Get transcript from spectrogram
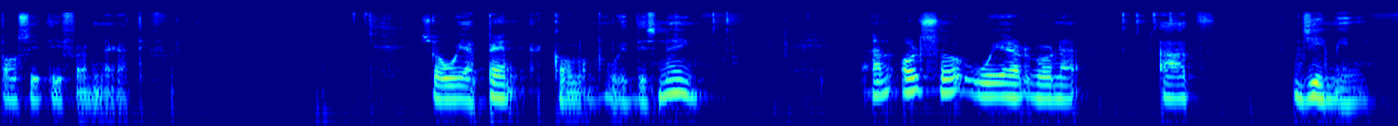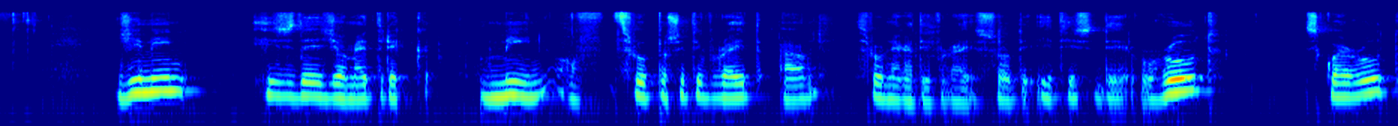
positive and negative. So we append a column with this name. And also we are gonna add gmin. gmin is the geometric mean of true positive rate and true negative rate. So the, it is the root, square root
